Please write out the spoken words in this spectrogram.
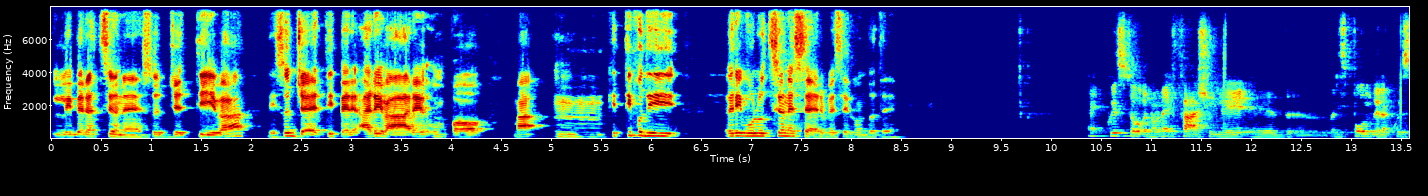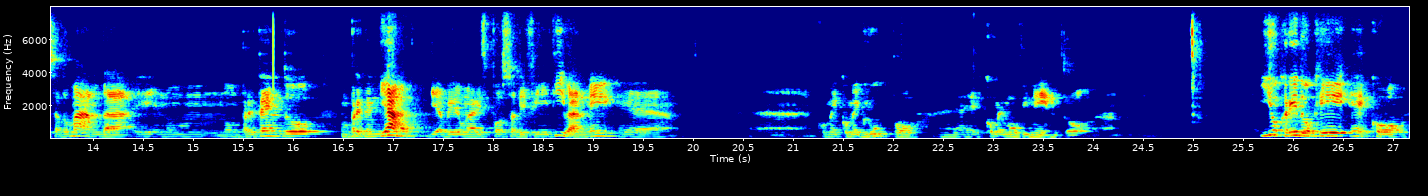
liberazione soggettiva dei soggetti per arrivare un po', ma mh, mm, che tipo di rivoluzione serve secondo te? Eh, questo non è facile eh, rispondere a questa domanda e non, non, pretendo, non, pretendiamo di avere una risposta definitiva né eh, eh come, come, gruppo eh, e come movimento. Io credo che ecco,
